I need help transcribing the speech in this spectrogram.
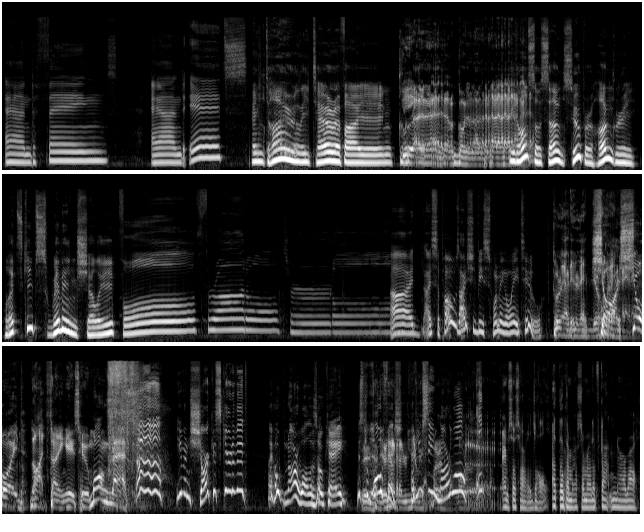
and fangs and it's entirely terrifying. It also sounds super hungry. Let's keep swimming, Shelly. full throttle turtle. Uh, I suppose I should be swimming away too. Sure should. That thing is humongous. Ah! Even Shark is scared of it? I hope Narwhal is okay. Mr. Blowfish, have you seen Narwhal? I'm so sorry, Jelly. I think the monster might have gotten Narwhal.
